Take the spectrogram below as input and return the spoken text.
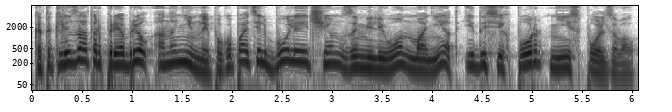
Катаклизатор приобрел анонимный покупатель более чем за миллион монет и до сих пор не использовал.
